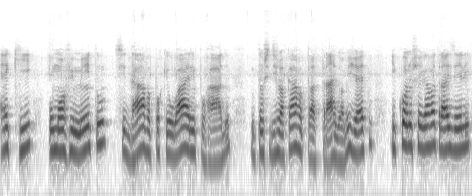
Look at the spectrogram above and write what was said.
é que o movimento se dava porque o ar era empurrado, então se deslocava para trás do objeto e quando chegava atrás ele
